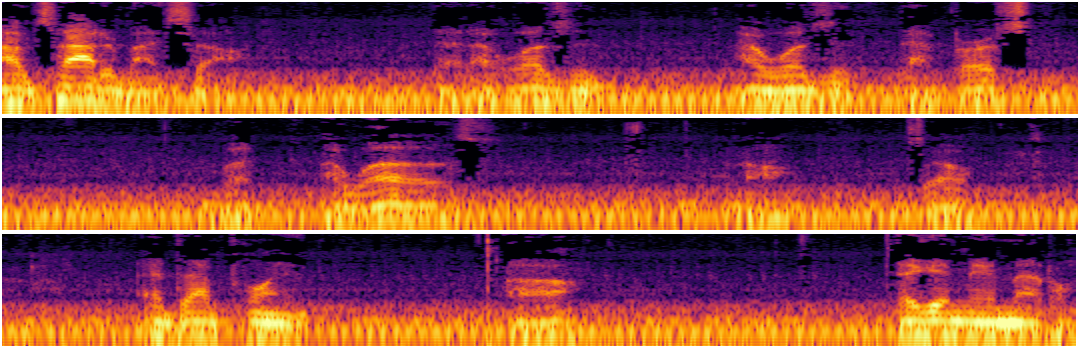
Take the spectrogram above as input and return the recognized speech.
outside of myself. That I wasn't, I wasn't that person, but I was. You know, so at that point, uh, they gave me a medal.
